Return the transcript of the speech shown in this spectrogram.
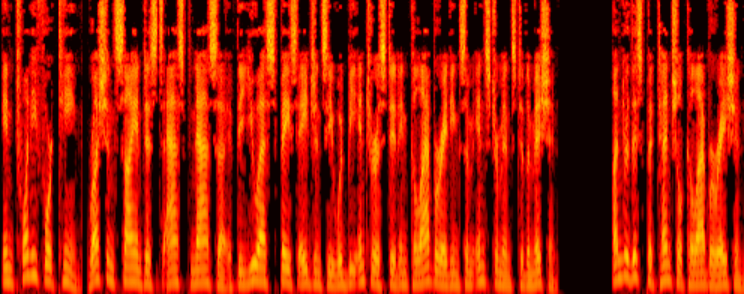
In 2014, Russian scientists asked NASA if the U.S. Space Agency would be interested in collaborating some instruments to the mission. Under this potential collaboration,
